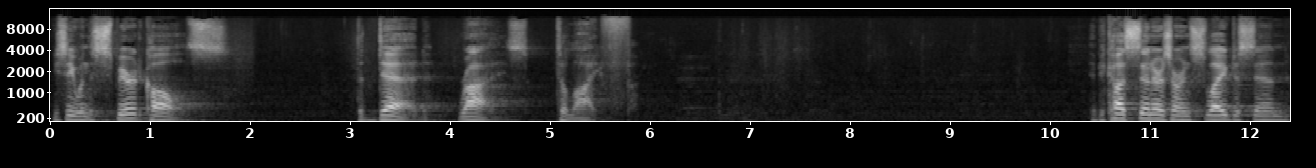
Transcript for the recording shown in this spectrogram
You see, when the Spirit calls, the dead rise to life. And because sinners are enslaved to sin,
